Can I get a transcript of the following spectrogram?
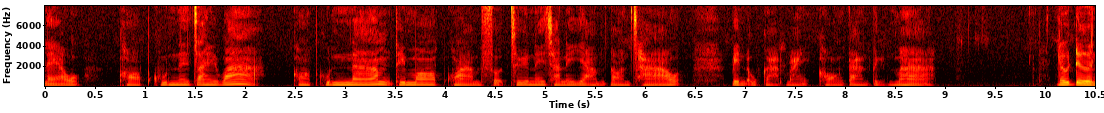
แล้วขอบคุณในใจว่าขอบคุณน้ำที่มอบความสดชื่นในชันในยามตอนเช้า เป็นโอกาสใหม่ของการตื่นมา แล้วเดิน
